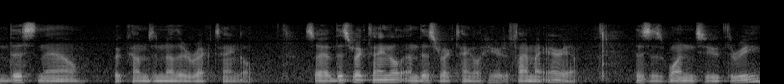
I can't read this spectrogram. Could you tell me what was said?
this now becomes another rectangle. So I have this rectangle and this rectangle here to find my area. This is 1 2 3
